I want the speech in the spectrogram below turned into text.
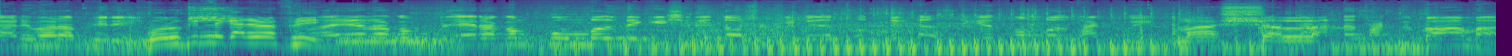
গাড়ি ভাড়া ফ্রি গরু কিনলে গাড়ি ফ্রি এরকম এরকম কম্বল দেখিস নি দর্শক কিনবে সত্যির কাছ থেকে কম্বল থাকবে। মাশাআল্লাহ ঠান্ডা থাকবে বাহামা।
